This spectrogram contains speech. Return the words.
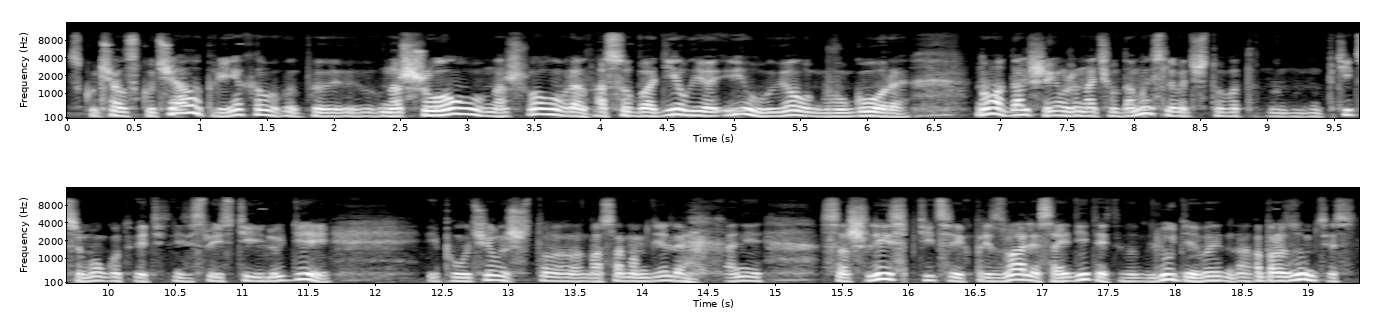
скучал-скучал, приехал, нашел, нашел, освободил ее и увел в горы. Ну, а дальше я уже начал домысливать, что вот птицы могут ведь свести и людей. И получилось, что на самом деле они сошлись, птицы их призвали, сойдитесь, люди, вы образумьтесь,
